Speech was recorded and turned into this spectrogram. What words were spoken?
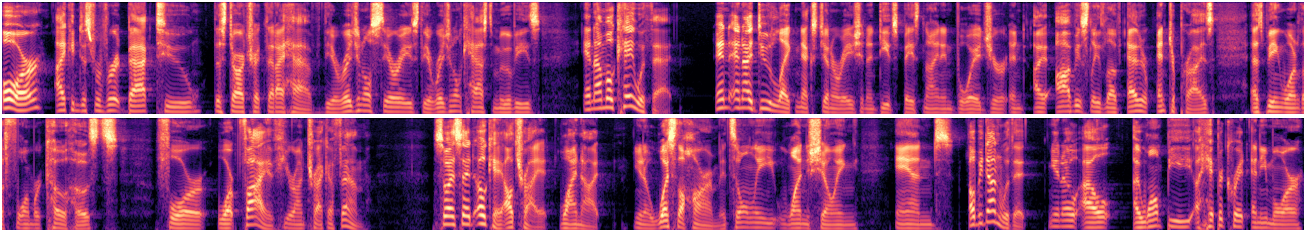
or I can just revert back to the Star Trek that I have, the original series, the original cast movies, and I'm okay with that. And and I do like Next Generation and Deep Space Nine and Voyager, and I obviously love Enterprise as being one of the former co-hosts for Warp Five here on Trek FM. So I said, okay, I'll try it. Why not? You know, what's the harm? It's only one showing, and I'll be done with it. You know, I'll I won't be a hypocrite anymore,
